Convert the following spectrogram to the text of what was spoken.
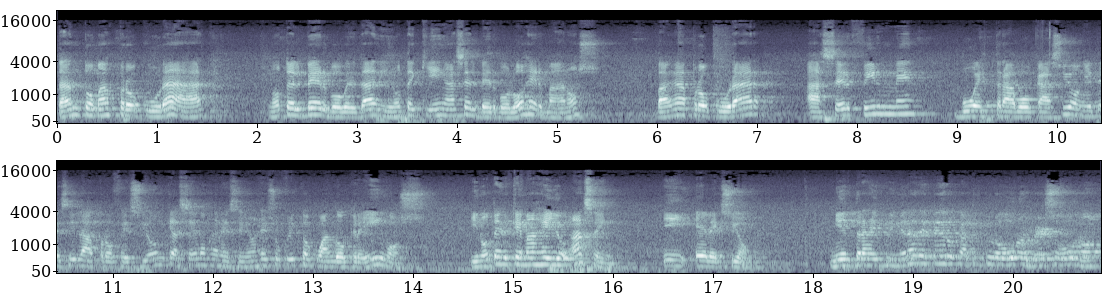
tanto más procurar, note el verbo, ¿verdad? Y note quién hace el verbo, los hermanos, van a procurar hacer firme vuestra vocación, es decir, la profesión que hacemos en el Señor Jesucristo cuando creímos. Y noten qué más ellos hacen, y elección. Mientras en Primera de Pedro capítulo 1, el verso 1,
